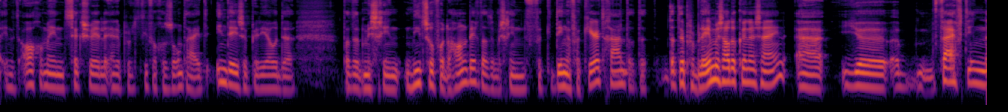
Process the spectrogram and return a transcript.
in het algemeen seksuele en reproductieve gezondheid in deze periode, dat het misschien niet zo voor de hand ligt, dat er misschien dingen verkeerd gaan, dat, het, dat er problemen zouden kunnen zijn. je 15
